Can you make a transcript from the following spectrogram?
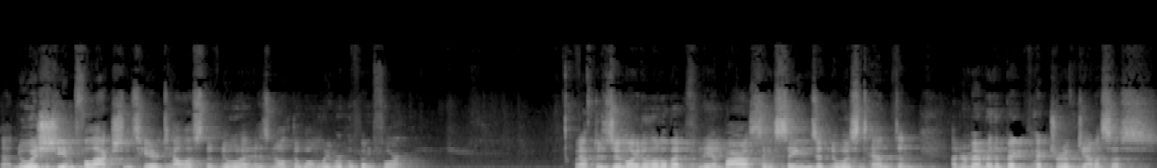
Uh, Noah's shameful actions here tell us that Noah is not the one we were hoping for. We have to zoom out a little bit from the embarrassing scenes at Noah's tent and, and remember the big picture of Genesis.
